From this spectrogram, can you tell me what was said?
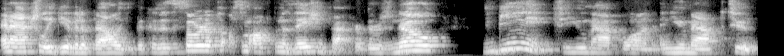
and actually give it a value because it's sort of some optimization factor. There's no meaning to UMAP one and UMAP two.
